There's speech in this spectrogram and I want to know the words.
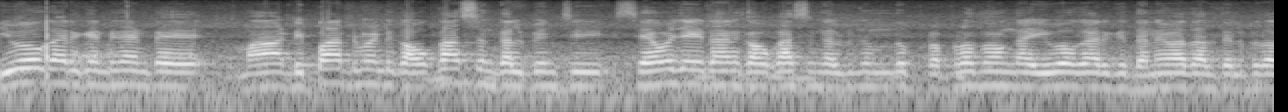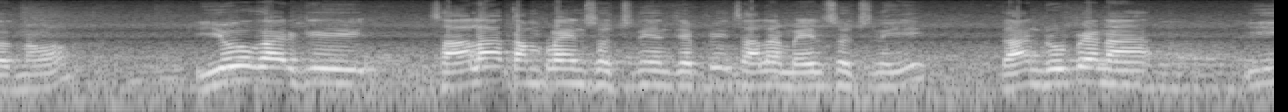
ఈఓ గారికి ఎందుకంటే మా డిపార్ట్మెంట్కి అవకాశం కల్పించి సేవ చేయడానికి అవకాశం కల్పించే ముందు ప్రప్రథమంగా ఈఓ గారికి ధన్యవాదాలు తెలుపుతున్నాము. ఈఓ గారికి చాలా కంప్లైంట్స్ వచ్చినాయి అని చెప్పి చాలా మెయిల్స్ వచ్చినాయి. దాని రూపేణ ఈ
